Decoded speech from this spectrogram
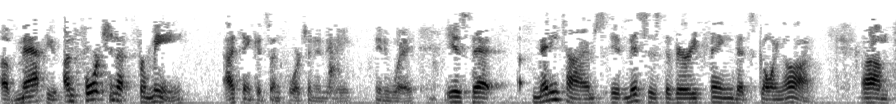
of Matthew. Unfortunate for me, I think it's unfortunate in any, way. is that many times it misses the very thing that's going on. Um,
